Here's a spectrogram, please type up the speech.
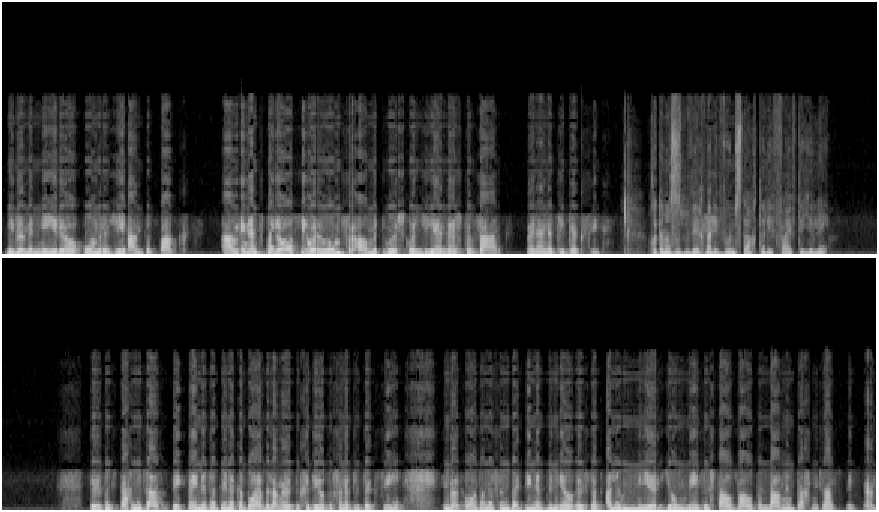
nuwe maniere om regie aan te pak. Um en inspirasie oor hoe om veral met hoërskoolleerders te werk binne 'n produksie. Goed, en ons beweeg na die Woensdag toe, die 5de Julie. Dit is tegniese aspekte en dit is natuurlik 'n baie belangrike gedeelte van 'n produksie. En wat ons ondervind by tienertoneel is dat al hoe meer jong mense stel wel belang in tegniese aspekte.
